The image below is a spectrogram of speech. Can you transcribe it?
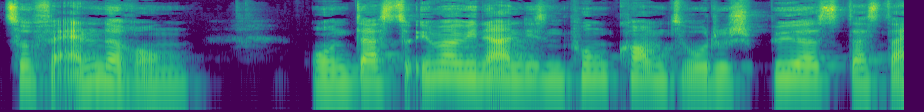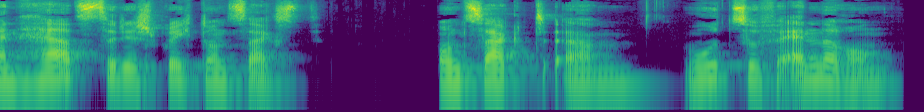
zur Veränderung und dass du immer wieder an diesen Punkt kommst, wo du spürst, dass dein Herz zu dir spricht und sagst und sagt ähm, Mut zur Veränderung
